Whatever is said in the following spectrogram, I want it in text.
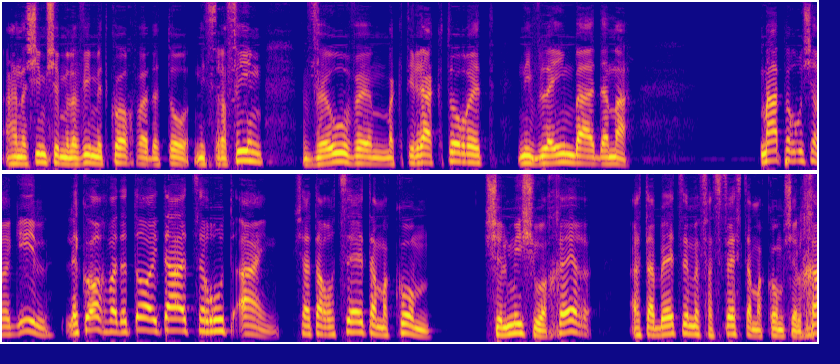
האנשים שמלווים את כוח ועדתו נשרפים והוא ומקטירי הקטורת נבלעים באדמה. מה הפירוש הרגיל? לכוח ועדתו הייתה צרות עין. כשאתה רוצה את המקום של מישהו אחר, אתה בעצם מפספס את המקום שלך,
